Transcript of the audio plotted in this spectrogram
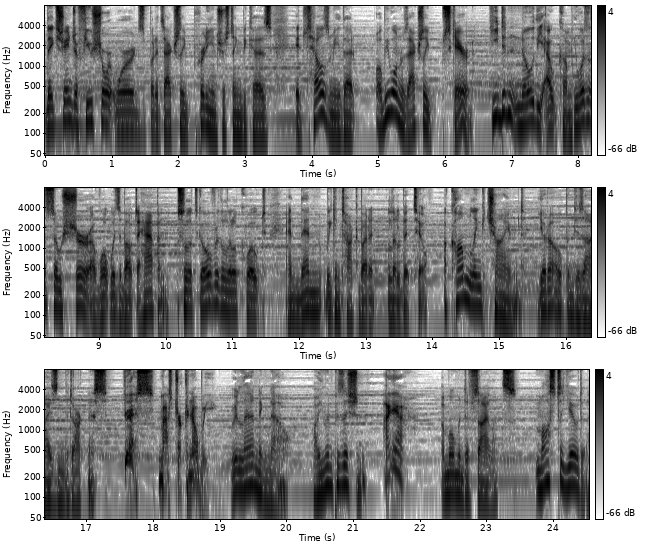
They exchange a few short words, but it's actually pretty interesting because it tells me that Obi-Wan was actually scared. He didn't know the outcome, he wasn't so sure of what was about to happen. So let's go over the little quote, and then we can talk about it a little bit too. A comlink chimed. Yoda opened his eyes in the darkness. Yes, Master Kenobi. We're landing now. Are you in position? I am. A moment of silence. Master Yoda,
